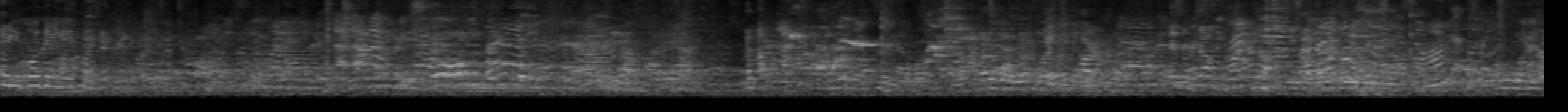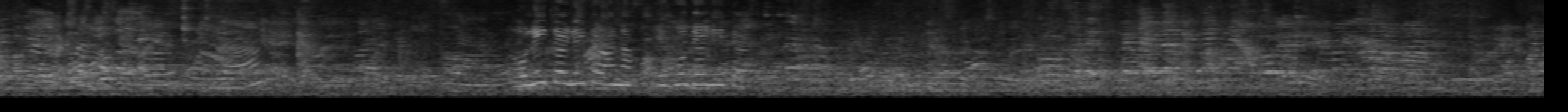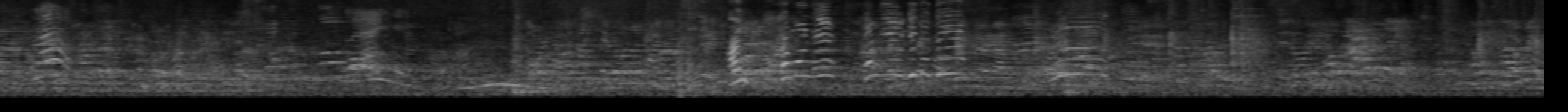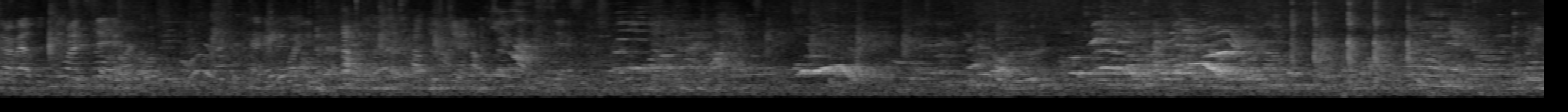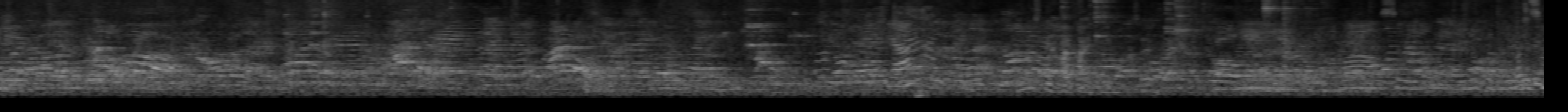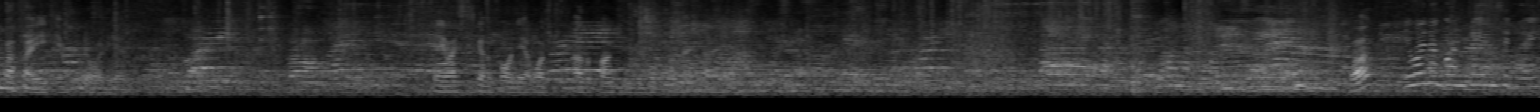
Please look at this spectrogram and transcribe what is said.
later. You go there later. Oh, later, later, anak. You go there later. Anyway, she's going to find out what other functions are booked on that day. What? You wanna go and play and sit Sidway?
